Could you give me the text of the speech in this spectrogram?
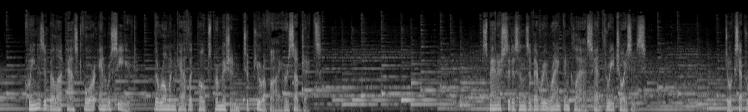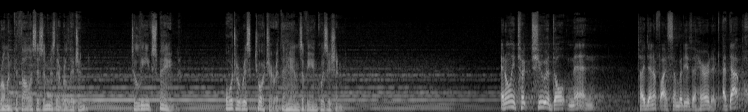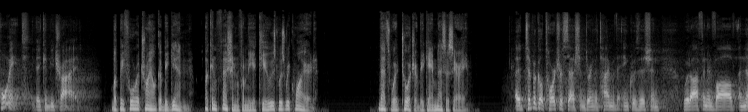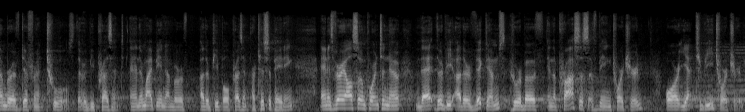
Queen Isabella asked for and received the Roman Catholic Pope's permission to purify her subjects. Spanish citizens of every rank and class had three choices to accept Roman Catholicism as their religion, to leave Spain, or to risk torture at the hands of the Inquisition. It only took two adult men to identify somebody as a heretic. At that point, they could be tried. But before a trial could begin, a confession from the accused was required. That's where torture became necessary. A typical torture session during the time of the Inquisition would often involve a number of different tools that would be present. And there might be a number of other people present participating. And it's very also important to note that there'd be other victims who were both in the process of being tortured or yet to be tortured.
